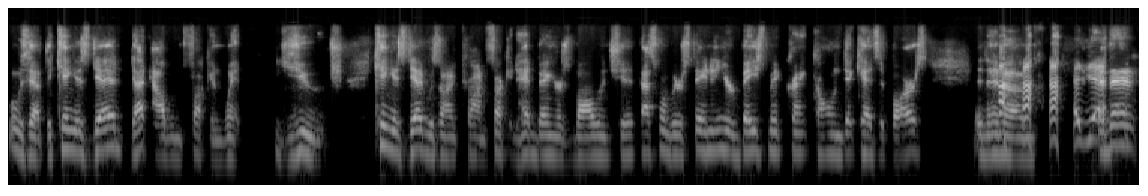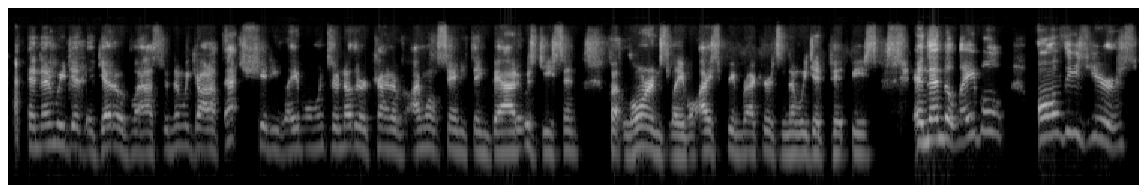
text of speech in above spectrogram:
what was that? The King is Dead. That album fucking went huge. King is Dead was on, on fucking Headbangers Ball and shit. That's when we were staying in your basement, crank calling dickheads at bars. And then, um, yeah. and then, and then we did the Ghetto Blaster. And then we got off that shitty label, went to another kind of, I won't say anything bad. It was decent, but Lauren's label, Ice Cream Records. And then we did Pit Beast. And then the label, all these years,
